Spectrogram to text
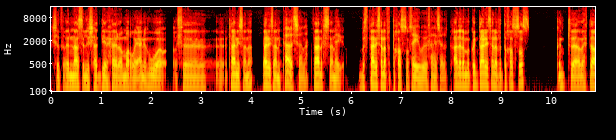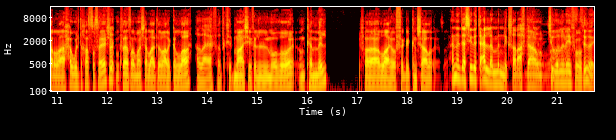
شكرا. الناس اللي شادين حيلهم مرة يعني هو في ثاني سنة؟ ثاني سنة. ثالث سنة. ثالث سنة. أيوه. بس ثاني سنة في التخصص. أيوه ثاني سنة أنا لما كنت ثاني سنة في التخصص كنت محتار أحول تخصص إيش؟ وفيصل ما شاء الله تبارك الله. الله يحفظك. ماشي في الموضوع ومكمل فالله يوفقك إن شاء الله. إحنا جالسين نتعلم منك صراحة. لا والله شوف اللي. تسوي؟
